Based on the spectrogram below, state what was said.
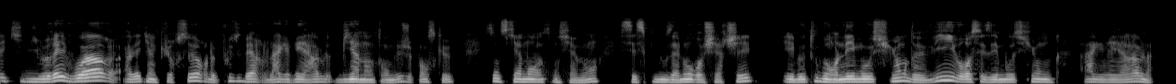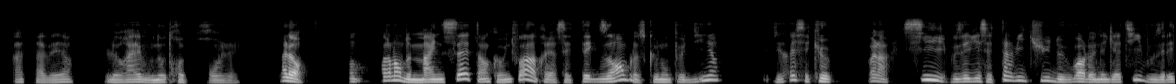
équilibrée, voire avec un curseur le plus vers l'agréable, bien entendu. Je pense que, consciemment, inconsciemment, c'est ce que nous allons rechercher et le tout dans l'émotion de vivre ces émotions agréables à travers le rêve ou notre projet. Alors, en parlant de mindset, hein, encore une fois, à travers cet exemple, ce que l'on peut dire, c'est que, voilà, si vous aviez cette habitude de voir le négatif, vous allez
